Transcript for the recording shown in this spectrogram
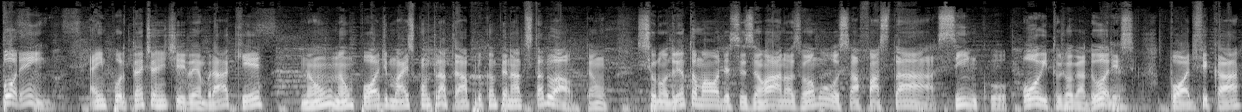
Porém, é importante a gente lembrar que não, não pode mais contratar para o campeonato estadual. Então, se o Londrina tomar uma decisão, ah, nós vamos afastar cinco, oito jogadores, é. pode ficar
